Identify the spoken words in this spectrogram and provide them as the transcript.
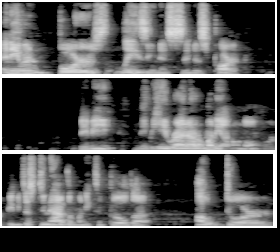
and even borders laziness in his part. Maybe maybe he ran out of money, I don't know, or maybe just didn't have the money to build a outdoor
